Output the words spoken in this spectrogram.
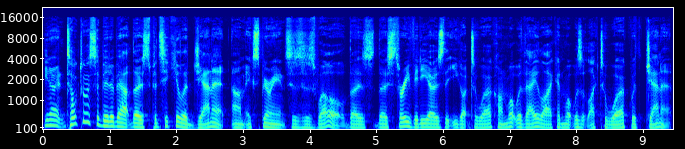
you know, talk to us a bit about those particular Janet um, experiences as well. Those those three videos that you got to work on. What were they like, and what was it like to work with Janet?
